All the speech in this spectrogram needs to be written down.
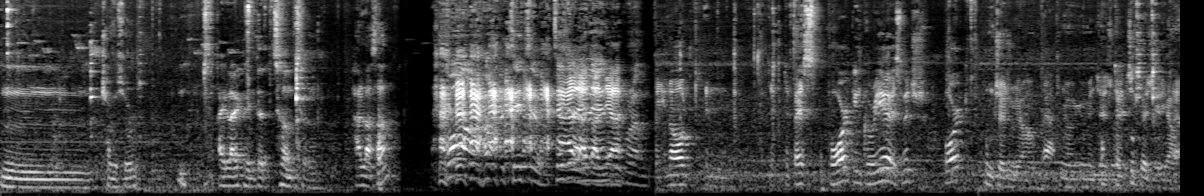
Mm. 참술. I like in the terms. 한라산? 제주. 제주 Halal, yeah. You know, in the, the best pork in Korea is which pork? 그럼 제주야. 야. 유민 제주. 흑돼지. 흑돼지야.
